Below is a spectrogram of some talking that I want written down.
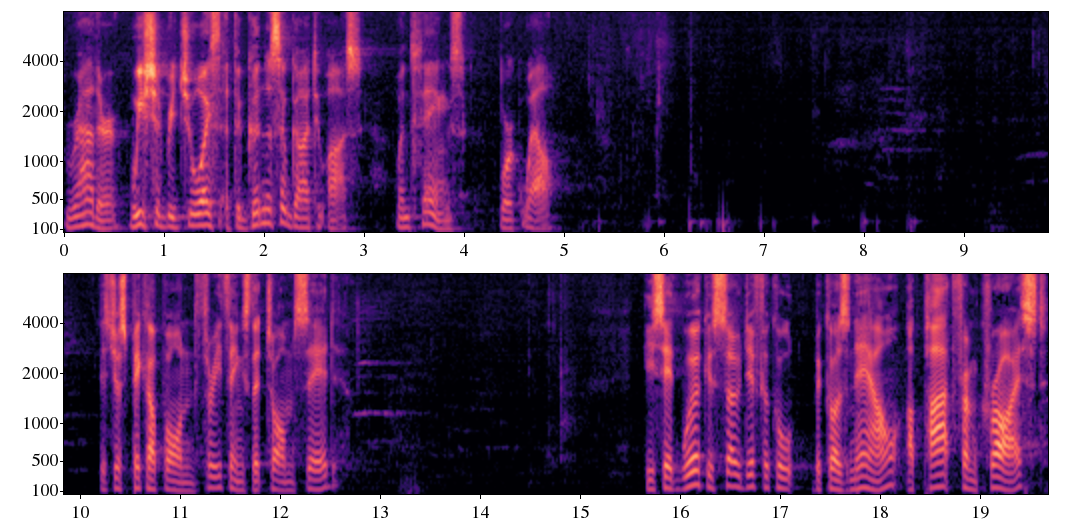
Rather, we should rejoice at the goodness of God to us when things work well. Let's just pick up on three things that Tom said. He said, Work is so difficult because now, apart from Christ,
